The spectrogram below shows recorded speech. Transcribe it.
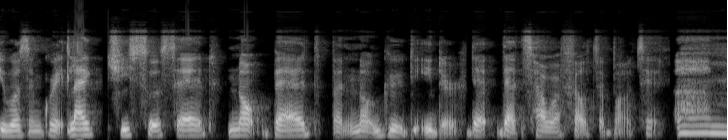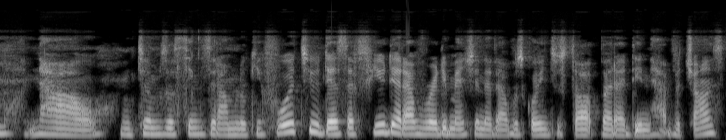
it wasn't great. Like Chiso said, not bad, but not good either. That that's how I felt about it. Um now in terms of things that I'm looking forward to, there's a few that I've already mentioned that I was going to start, but I didn't have a chance,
